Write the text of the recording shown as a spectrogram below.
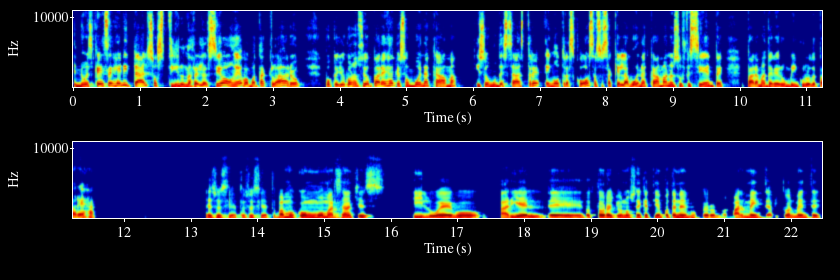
no es que ese genital sostiene una relación, ¿eh? Vamos a estar claros, porque yo he conocido parejas que son buena cama y son un desastre en otras cosas, o sea que la buena cama no es suficiente para mantener un vínculo de pareja. Eso es cierto, eso es cierto. Vamos con Omar Sánchez y luego Ariel. Eh, doctora, yo no sé qué tiempo tenemos, pero normalmente, habitualmente,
